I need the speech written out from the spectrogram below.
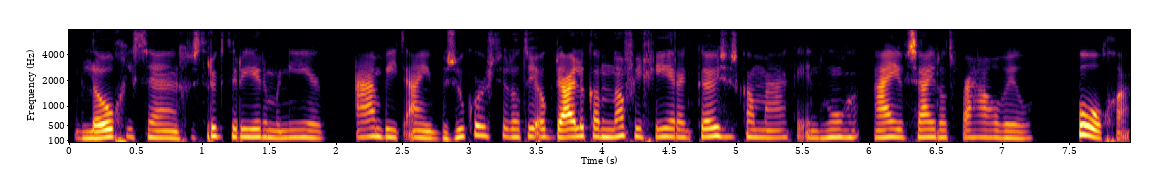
logische en gestructureerde manier aanbiedt aan je bezoekers, zodat hij ook duidelijk kan navigeren en keuzes kan maken in hoe hij of zij dat verhaal wil volgen.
